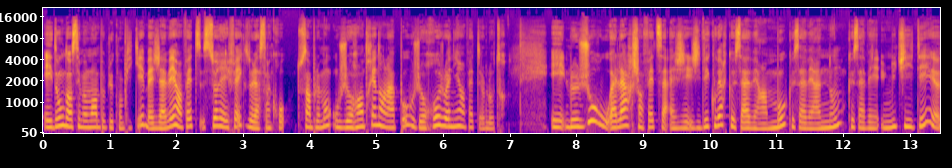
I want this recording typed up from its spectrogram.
Et donc dans ces moments un peu plus compliqués, ben, j'avais en fait ce réflexe de la synchro, tout simplement, où je rentrais dans la peau, où je rejoignais en fait l'autre. Et le jour où à l'Arche, en fait, j'ai découvert que ça avait un mot, que ça avait un nom, que ça avait une utilité, euh,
